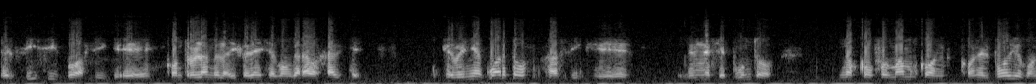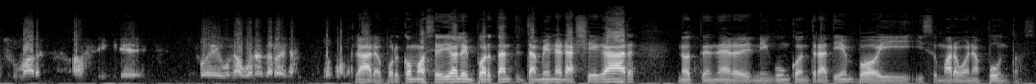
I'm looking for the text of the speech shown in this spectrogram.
el físico, así que controlando la diferencia con Carabajal que, que venía cuarto, así que en ese punto nos conformamos con, con el podio, con sumar, así que fue una buena carrera. Claro, por cómo se dio, lo importante también era llegar, no tener ningún contratiempo y sumar buenos puntos.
